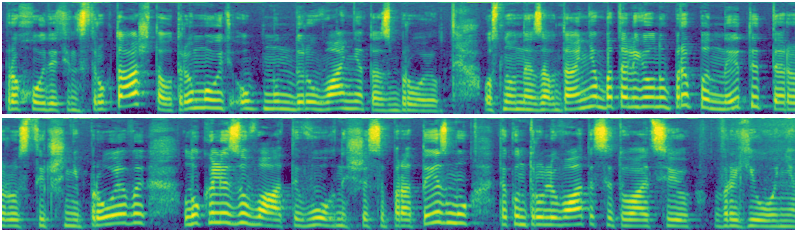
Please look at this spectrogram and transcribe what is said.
проходять інструктаж та отримують обмундирування та зброю. Основне завдання батальйону припинити терористичні прояви, локалізувати вогнище сепаратизму та контролювати ситуацію в регіоні.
